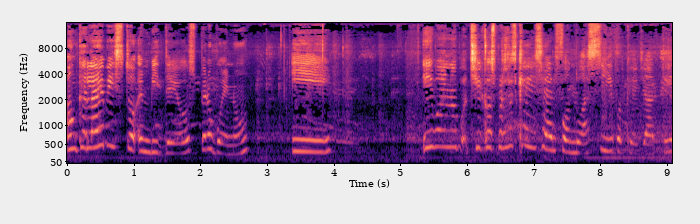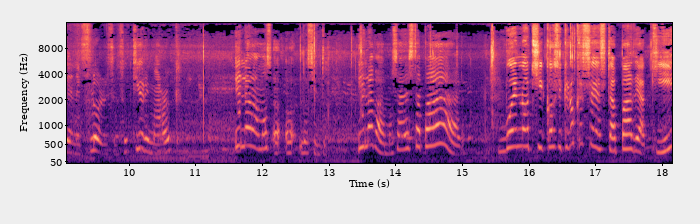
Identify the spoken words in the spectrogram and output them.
Aunque la he visto en videos, pero bueno. Y... Y bueno, pues, chicos, por eso es que hice el fondo así, porque ya tiene flores en su cutie mark. Y la vamos a... Oh, lo siento. Y la vamos a destapar. Bueno, chicos, y creo que se destapa de aquí.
